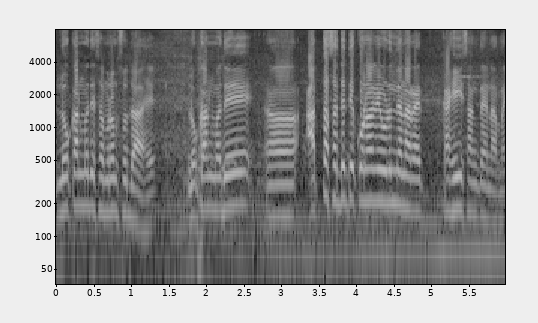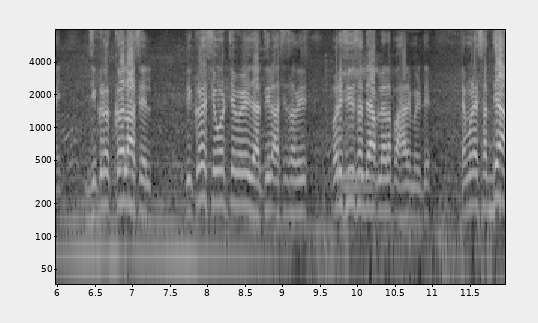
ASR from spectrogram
लोकांमध्ये संभ्रमसुद्धा आहे. लोकांमध्ये आत्ता सध्या ते कोणाला निवडून देणार आहेत काहीही सांगता येणार नाही. जिकडं कल असेल तिकडं शेवटच्या वेळी जातील अशी सगळी परिस्थिती सध्या आपल्याला पाहायला मिळते. त्यामुळे सध्या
